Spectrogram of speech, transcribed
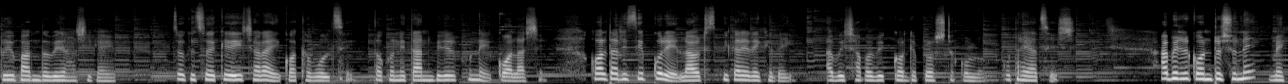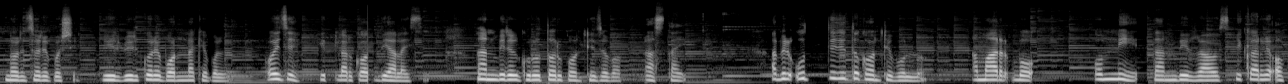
দুই বান্ধবীর হাসি গায়েব। চোখে চোখে ইশারায় কথা বলছে, তখনই তানবীরের ফোনে কল আসে। কলটা রিসিভ করে লাউড স্পিকারে রেখে দেয়। আবির স্বাভাবিক কণ্ঠে প্রশ্ন করল, কোথায় আছিস? আবিরের কণ্ঠ শুনে মেঘ নড়ে চড়ে বসে ভিড় করে বন্যাকে বলে ওই যে হিটলার কল দিয়ালাইছে তানবীরের গুরুতর কণ্ঠে জবাব, রাস্তায়। আবির উত্তেজিত কণ্ঠে বলল, আমার ব অমনি তানবীর রাও স্পিকারে অফ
